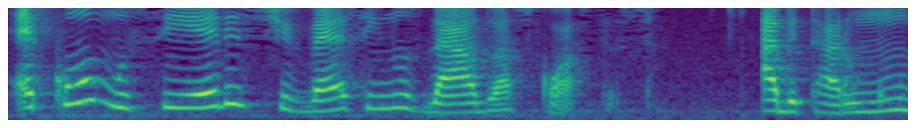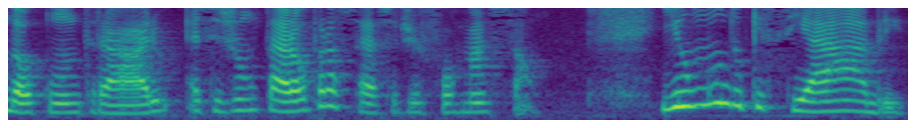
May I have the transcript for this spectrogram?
É como se eles tivessem nos dado as costas. Habitar o um mundo, ao contrário, é se juntar ao processo de formação. E o um mundo que se abre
